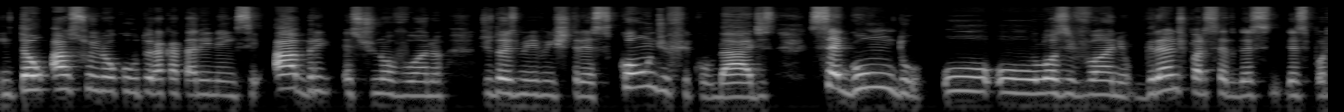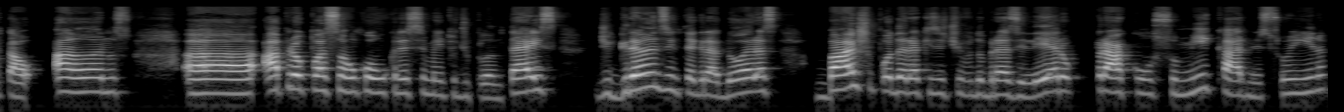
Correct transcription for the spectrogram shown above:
Então, a suinocultura catarinense abre este novo ano de 2023 com dificuldades. Segundo o, o Losivânio, grande parceiro desse, desse portal há anos, uh, a preocupação com o crescimento de plantéis, de grandes integradoras, baixo poder aquisitivo do brasileiro para consumir carne suína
